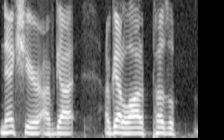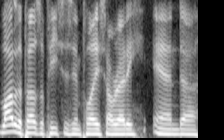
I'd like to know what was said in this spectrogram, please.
next year, I've got I've got a lot of puzzle, a lot of the puzzle pieces in place already, and uh,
